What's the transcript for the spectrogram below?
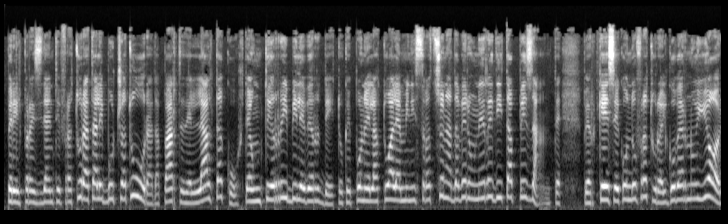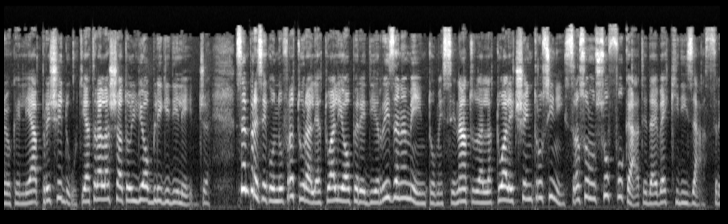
Per il presidente Frattura Ora tale bocciatura da parte dell'Alta Corte è un terribile verdetto che pone l'attuale amministrazione ad avere un'eredità pesante, perché secondo Frattura il governo Iorio che li ha preceduti ha tralasciato gli obblighi di legge. Sempre secondo Frattura le attuali opere di risanamento messe in atto dall'attuale centro-sinistra sono soffocate dai vecchi disastri.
